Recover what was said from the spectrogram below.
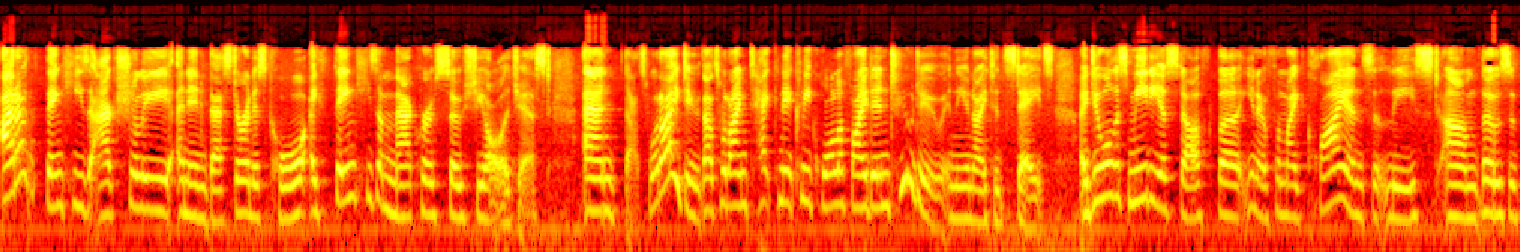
I don't think he's actually an investor at his core. I think he's a macro sociologist. And that's what I do. That's what I'm technically qualified in to do in the United States. I do all this media stuff, but, you know, for my clients at least, um, those of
